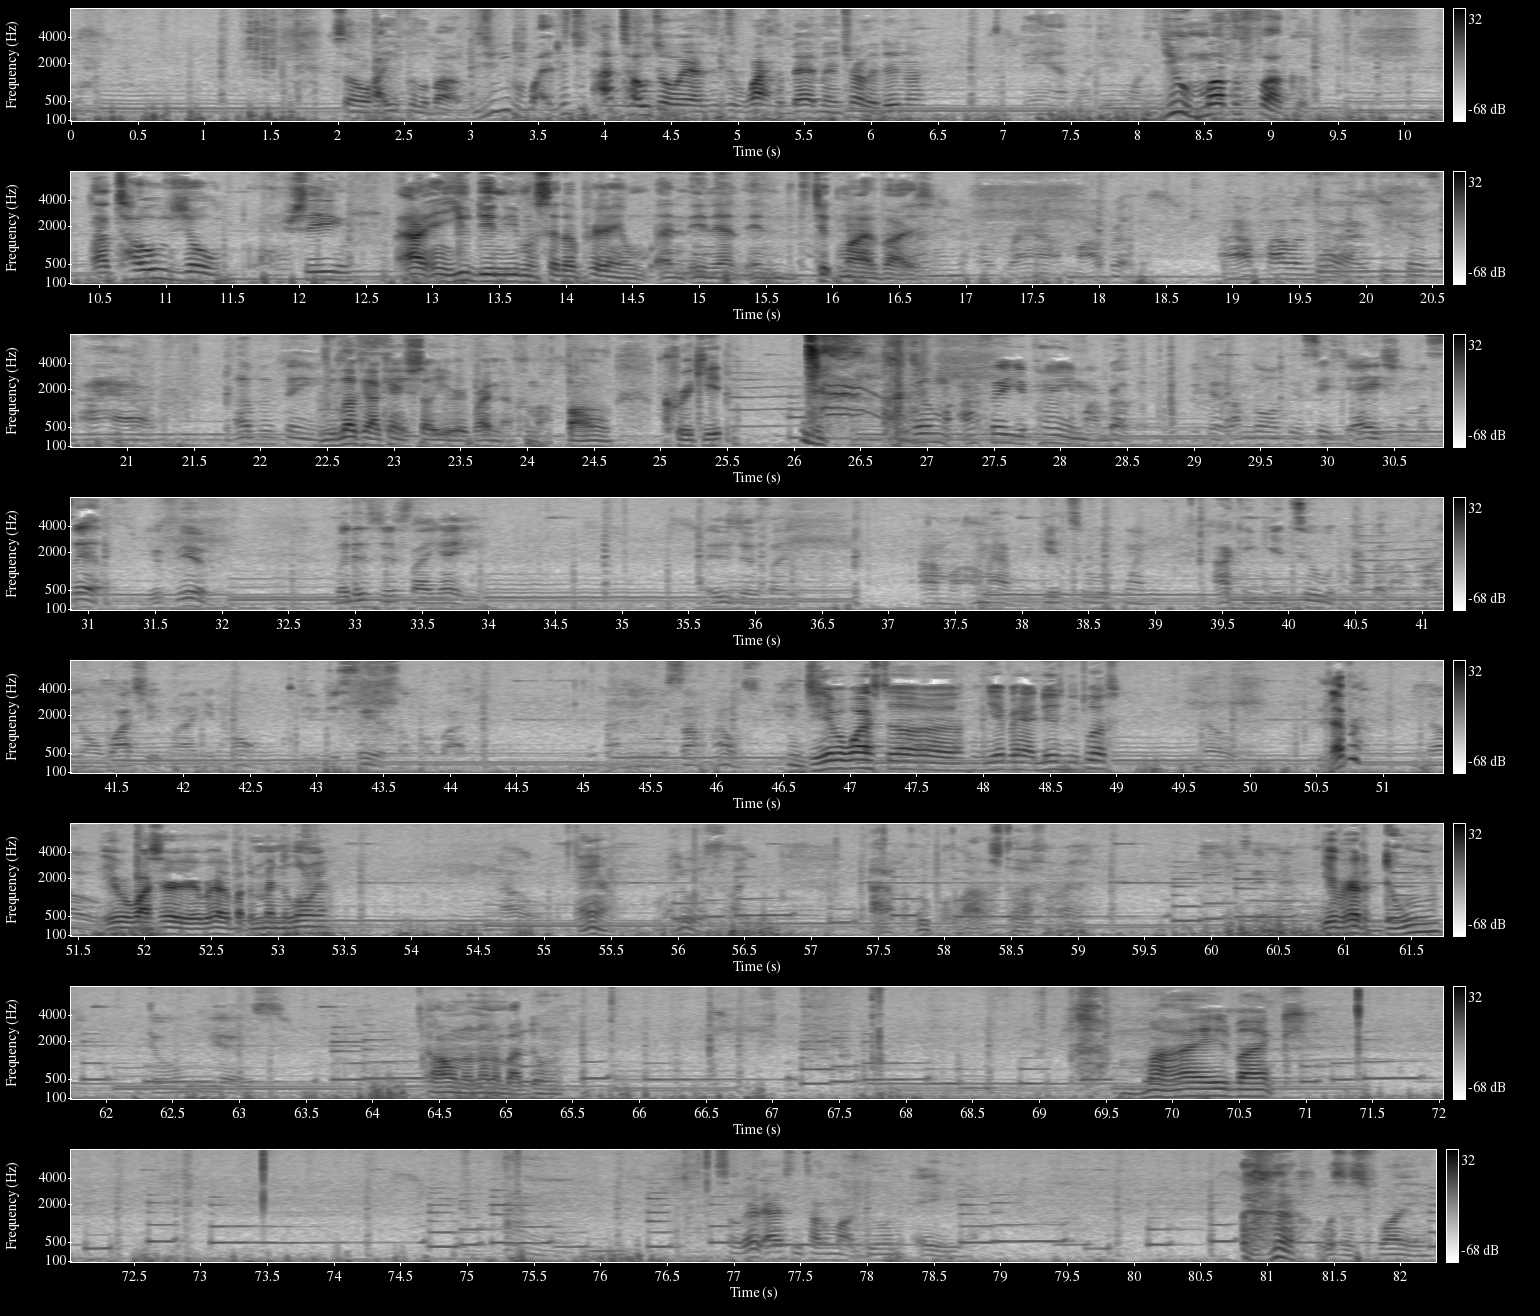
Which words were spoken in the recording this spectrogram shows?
So how you feel about? Did you even watch? Did you? I told your ass to watch the Batman trailer, didn't I? Damn, I didn't watch. You motherfucker! I told you. See, I, and you didn't even sit up here and and, and, and took my advice. Around my brother, I apologize because I have other things. You lucky I can't show you it right now because my phone cricket. I feel my, I feel your pain, my brother, because I'm going through a situation myself. You feel me? But it's just like, hey, it's just like I'm, I'm gonna have to get to it when I can get to it, my brother. I'm probably gonna watch it when I get home. You just said something about it. I knew it was something forgetting. Did you ever watch the? Uh, you ever had Disney Plus? No. Never. No. You ever watch her? You ever heard about the Mandalorian? No. Damn, he was like out of the loop on a lot of stuff. Right? Say, man. You ever heard of Doom? Doom, yes. I don't know nothing about Doom. My back. So they're actually talking about doing a. What's is funny.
